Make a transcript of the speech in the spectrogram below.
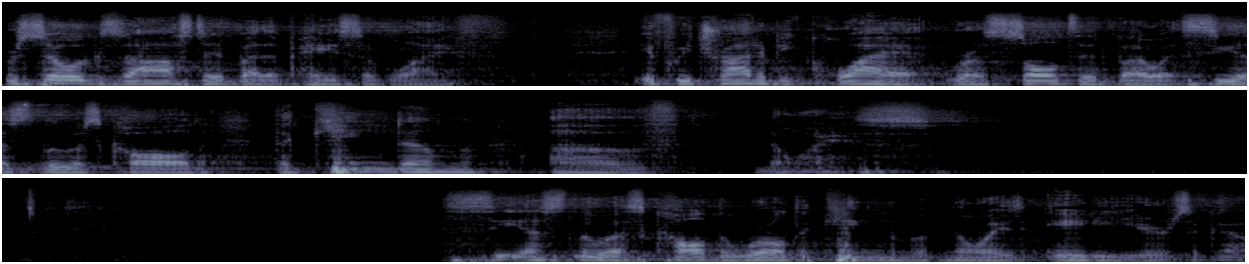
We're so exhausted by the pace of life. If we try to be quiet, we're assaulted by what C.S. Lewis called the kingdom of noise. C.S. Lewis called the world the kingdom of noise 80 years ago.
